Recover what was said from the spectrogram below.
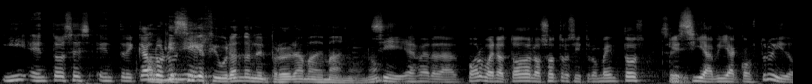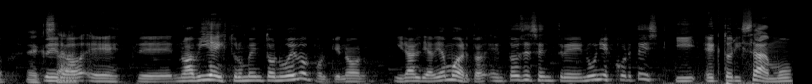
Y entonces entre Carlos Aunque Núñez... sigue figurando en el programa de mano, ¿no? Sí, es verdad. Por bueno, todos los otros instrumentos que Sí. había construido. Exacto. Pero este, no había instrumento nuevo porque no Iraldi había muerto. Entonces, entre Núñez Cortés y Héctor Isamu,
